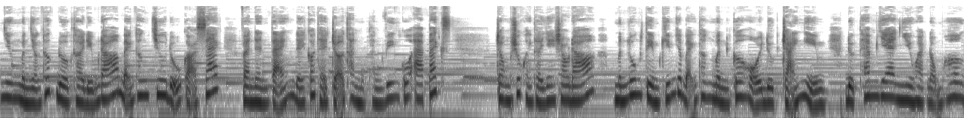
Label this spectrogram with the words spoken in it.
nhưng mình nhận thức được thời điểm đó bản thân chưa đủ cọ sát và nền tảng để có thể trở thành một thành viên của apex. Trong suốt khoảng thời gian sau đó, mình luôn tìm kiếm cho bản thân mình cơ hội được trải nghiệm, được tham gia nhiều hoạt động hơn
